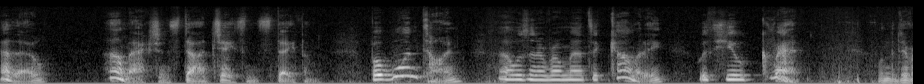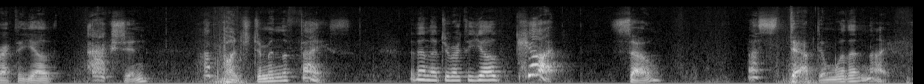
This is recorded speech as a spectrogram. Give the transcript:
Hello, I'm action star Jason Statham. But one time, I was in a romantic comedy with Hugh Grant. When the director yelled, action, I punched him in the face. And then the director yelled, cut! So, I stabbed him with a knife.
